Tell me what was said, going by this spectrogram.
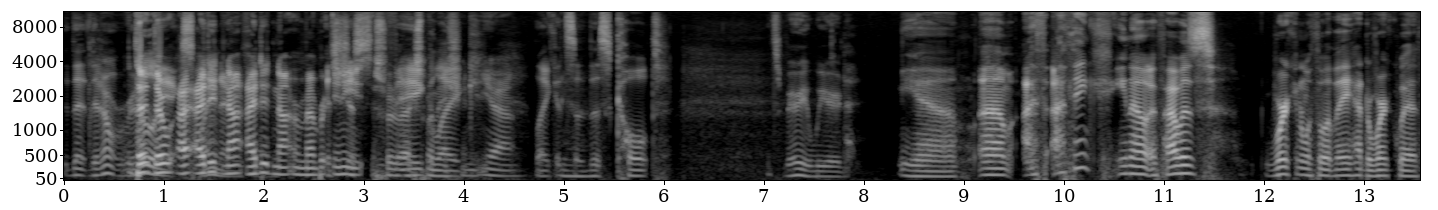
they, they don't really There- there- I, I did not. I did not remember It's any just sort of explanation. like- yeah. like it's a, this cult it's very weird Yeah. Um. I th- I think you know if I was working with what they had to work with,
